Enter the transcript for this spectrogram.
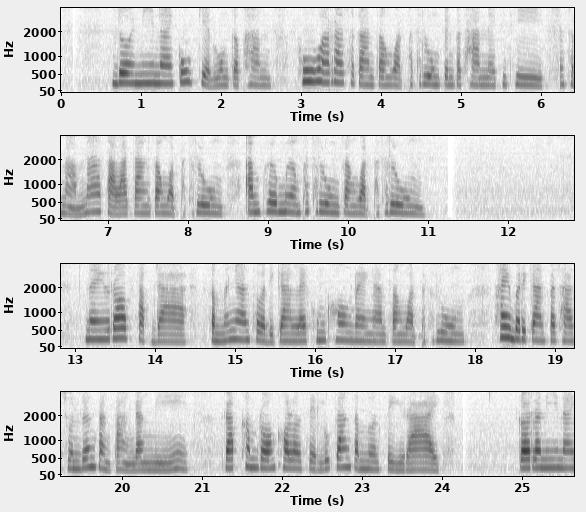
2565โดยมีนายกู้เกียรติวงศ์กพันธ์ ผู้ว่าราชการจังหวัดพัทลุงเป็นประธานในพิธีเป็นสนามหน้าศาลากลางจังหวัดพัทลุงอำเภอเมืองพัทลุงจังหวัดพัทลุง ในรอบสัปดาห์สำนักงงานสวัสดิการและคุ้มครองแรงงานจังหวัดพัทลุง ให้บริการประชาชนเรื่องต่างๆ ดังนี้ รับคำร้องคอรเจ็ดลูกจ้างจำนวน 4 ราย กรณีนาย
